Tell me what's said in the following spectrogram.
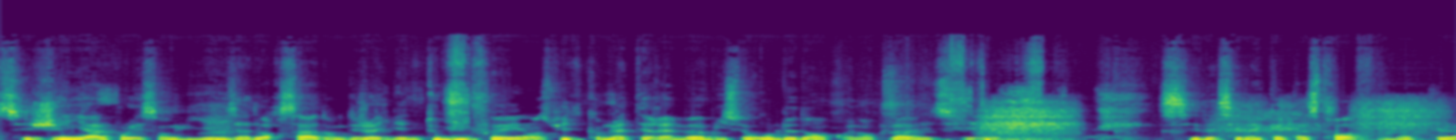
c'est génial pour les sangliers, ils adorent ça. Donc déjà, ils viennent tout bouffer, et ensuite, comme la terre est meuble, ils se roulent dedans. Donc là, c'est c'est la catastrophe. Donc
